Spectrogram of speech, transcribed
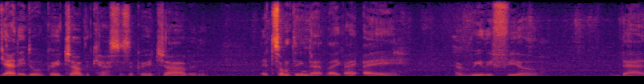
yeah, they do a great job. The cast does a great job, and it's something that like I, I, I really feel that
